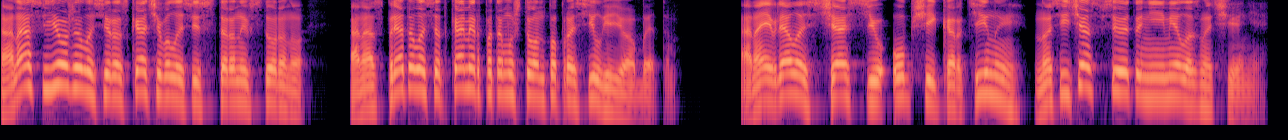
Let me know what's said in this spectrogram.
Она съежилась и раскачивалась из стороны в сторону. Она спряталась от камер, потому что он попросил ее об этом. Она являлась частью общей картины, но сейчас все это не имело значения.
